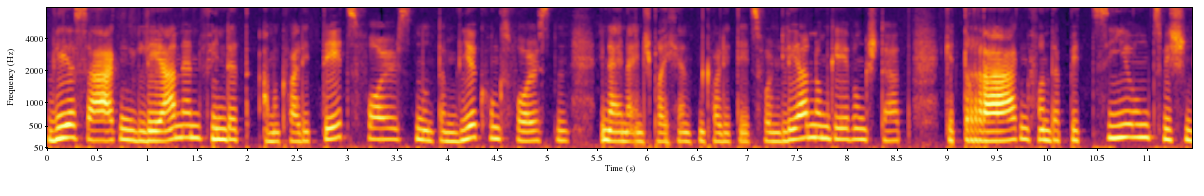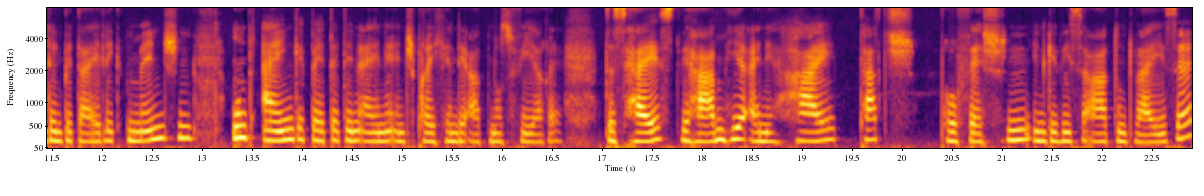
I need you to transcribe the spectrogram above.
Wir sagen, Lernen findet am qualitätsvollsten und am wirkungsvollsten in einer entsprechenden qualitätsvollen Lernumgebung statt, getragen von der Beziehung zwischen den beteiligten Menschen und eingebettet in eine entsprechende Atmosphäre. Das heißt, wir haben hier eine High-Touch-Profession in gewisser Art und Weise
